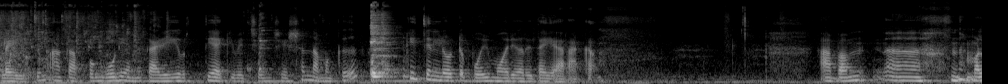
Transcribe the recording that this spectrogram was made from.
പ്ലേറ്റും ആ കപ്പും കൂടി അങ്ങ് കഴുകി വൃത്തിയാക്കി വെച്ചതിന് ശേഷം നമുക്ക് കിച്ചണിലോട്ട് പോയി മോരുകറി തയ്യാറാക്കാം. അപ്പം നമ്മൾ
